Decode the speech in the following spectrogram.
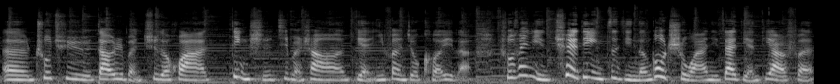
嗯，出去到日本去的话，定时基本上点一份就可以了，除非你确定自己能够吃完，你再点第二份。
